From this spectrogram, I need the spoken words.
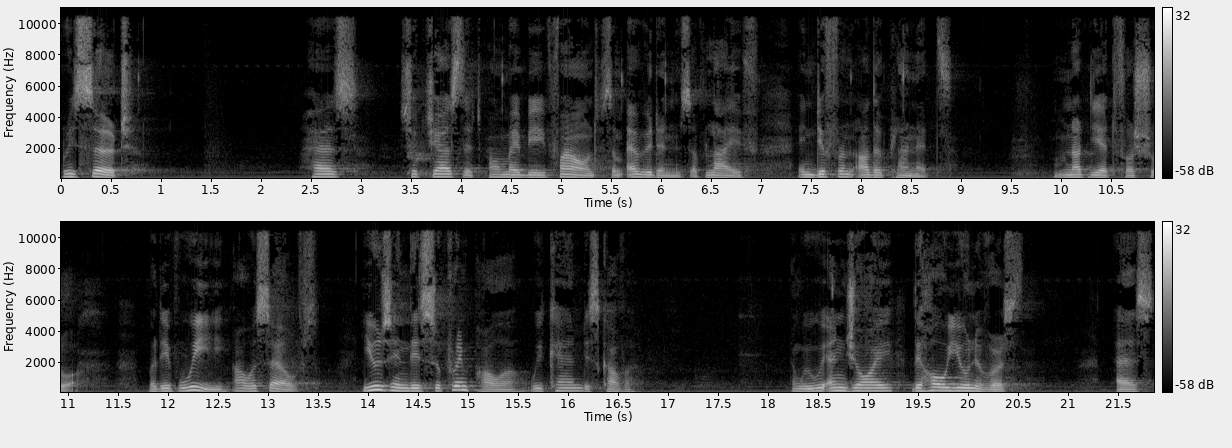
research has suggested or maybe found some evidence of life in different other planets. Not yet for sure. But if we ourselves, using this supreme power, we can discover. And we will enjoy the whole universe as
